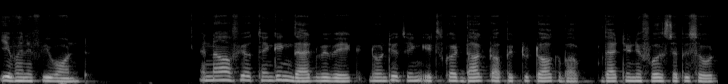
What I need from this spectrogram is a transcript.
even if we want. And now if you're thinking that Vivek, don't you think it's quite dark topic to talk about that in your first episode?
